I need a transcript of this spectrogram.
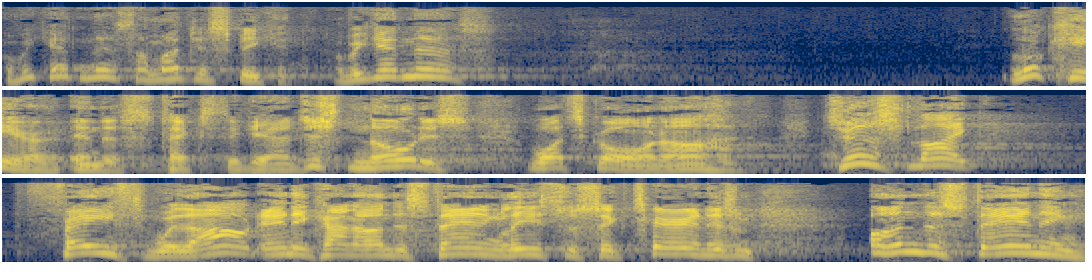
Are we getting this? Am I just speaking? Are we getting this? Look here in this text again. Just notice what's going on. Just like faith without any kind of understanding leads to sectarianism, understanding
